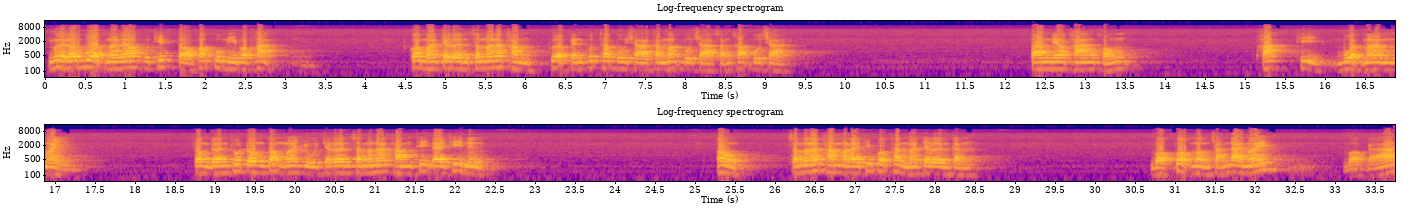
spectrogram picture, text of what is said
เมื่อเราบวชมาแล้วอุทิศต่อพระผู้มีพระภาค ก็มาเจริญสมณธรรม เพื่อเป็นพุทธบูชาธรรมบูชาสังฆบูชา ตามแนวทางของพระที่บวชมาใหม่ ต้องเดินทุดงต้องมาอยู่เจริญสมณธรรมที่ใดที่หนึ่งเอา้าสมณธรรมอะไรที่พวกท่านมาเจริญกัน บอกพวกหม่อมฉันได้ไหม บอกได้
